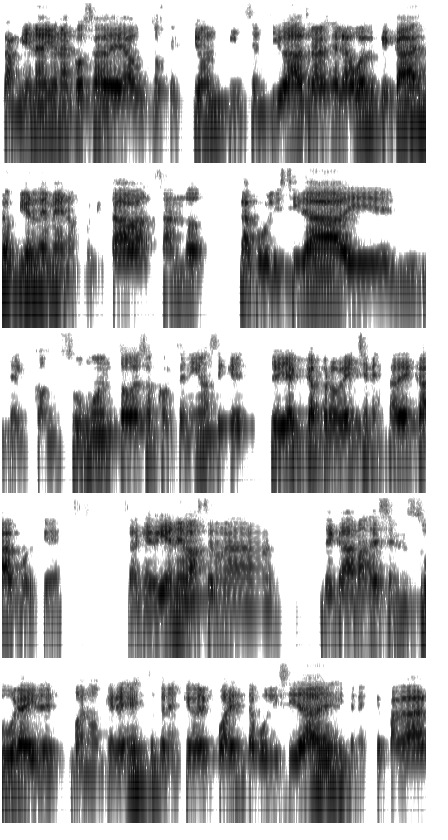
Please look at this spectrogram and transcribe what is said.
también hay una cosa de autogestión incentivada a través de la web que cada vez lo pierde menos porque está avanzando la publicidad y el consumo en todos esos contenidos, así que yo diría que aprovechen esta década porque la que viene va a ser una década más de censura y de, bueno, querés esto, tenés que ver 40 publicidades y tenés que pagar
